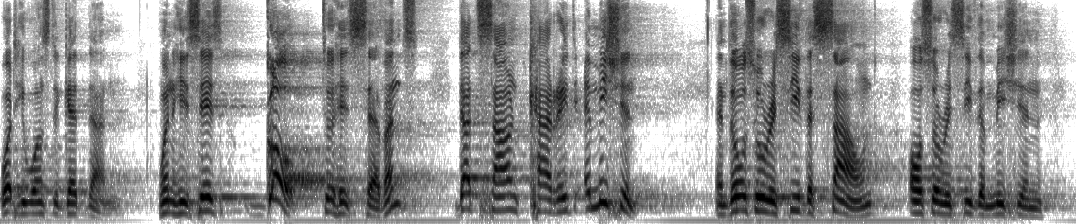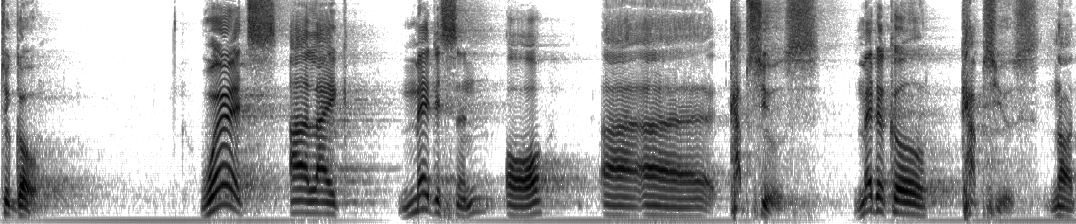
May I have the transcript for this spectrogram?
what he wants to get done. When he says, Go to his servants, that sound carried a mission. And those who receive the sound also receive the mission to go. Words are like medicine or uh, uh, capsules, medical capsules, not,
